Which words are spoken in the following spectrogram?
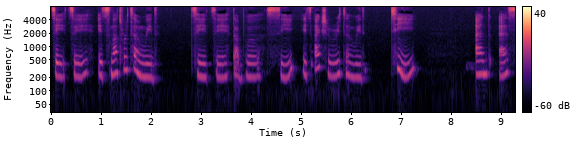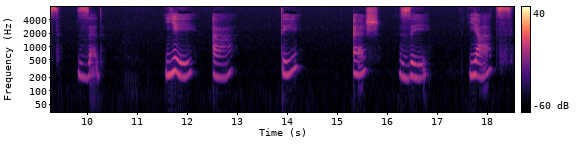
TT, it's not written with TT double C, it's actually written with T and S Z. J A T S Z. Játsz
